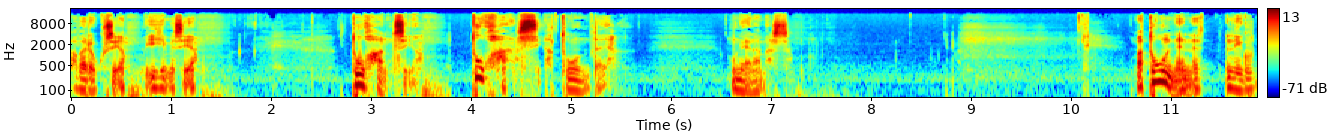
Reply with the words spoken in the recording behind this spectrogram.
kaveruksia, ihmisiä, tuhansia, tuhansia tunteja mun elämässä. Mä tunnen ne niin kuin,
